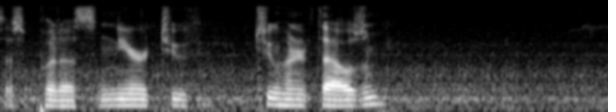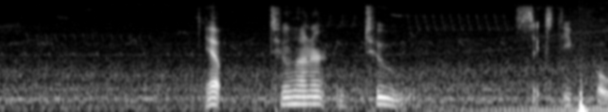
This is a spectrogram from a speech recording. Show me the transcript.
So this will put us near to 200,000. Yep, 202. 64.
